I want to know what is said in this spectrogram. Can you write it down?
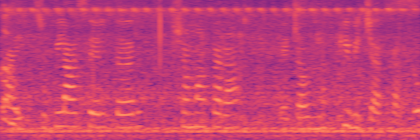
काही चुकलं असेल तर क्षमा करा. याच्यावर नक्की विचार करा.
